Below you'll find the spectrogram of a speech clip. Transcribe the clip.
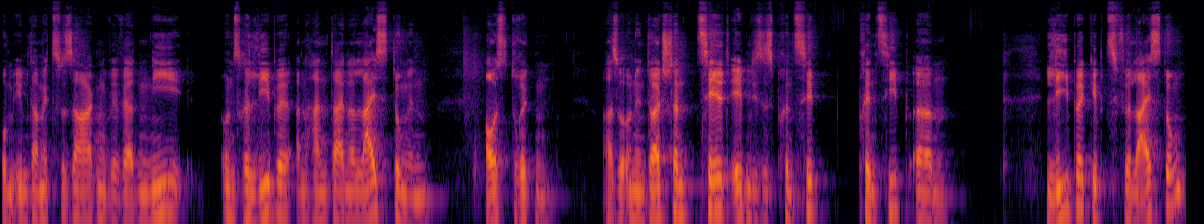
um ihm damit zu sagen, wir werden nie unsere Liebe anhand deiner Leistungen ausdrücken. Also und in Deutschland zählt eben dieses Prinzip, Prinzip ähm, Liebe gibt es für Leistung.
